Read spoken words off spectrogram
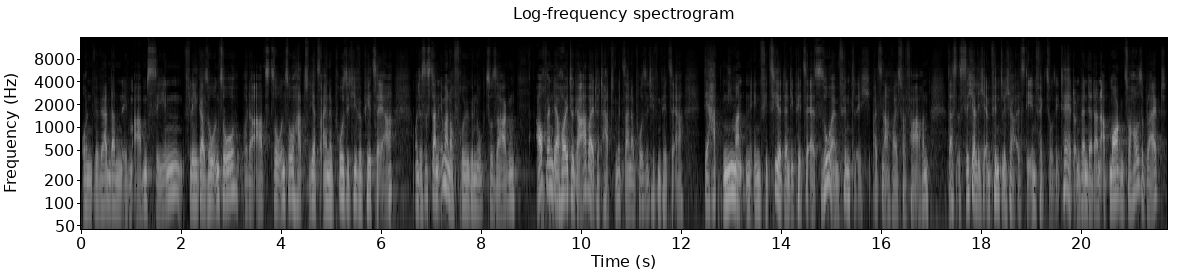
Und wir werden dann eben abends sehen, Pfleger so und so oder Arzt so und so hat jetzt eine positive PCR. Und es ist dann immer noch früh genug zu sagen, auch wenn der heute gearbeitet hat mit seiner positiven PCR, der hat niemanden infiziert, denn die PCR ist so empfindlich als Nachweisverfahren, das ist sicherlich empfindlicher als die Infektiosität. Und wenn der dann ab morgen zu Hause bleibt,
